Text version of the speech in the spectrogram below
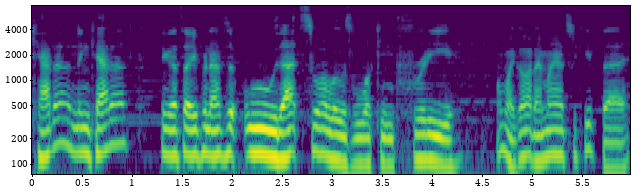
Kata? Ninkata? I think that's how you pronounce it. Ooh, that Swellow is looking pretty... Oh my god, I might actually keep that.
